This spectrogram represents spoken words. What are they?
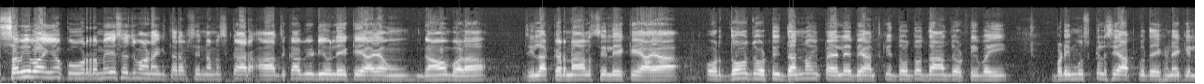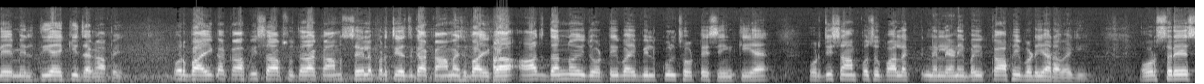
सभी भाइयों को रमेश अजवाना की तरफ़ से नमस्कार। आज का वीडियो लेके आया हूँ गाँव बड़ा जिला करनाल से लेके आया। और दो जोटी दोनों ही पहले ब्यांत की दो दो दांत जोटी भाई। बड़ी मुश्किल से आपको देखने के लिए मिलती है एक ही जगह पे। और भाई का काफ़ी साफ़ सुथरा काम सेल परचेज का काम है इस भाई का। आज दोनों ही जोटी भाई बिल्कुल छोटे सिंह की है। और जिस आम पशुपालक ने लेनी भाई काफ़ी बढ़िया रहेगी। और सुरेश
